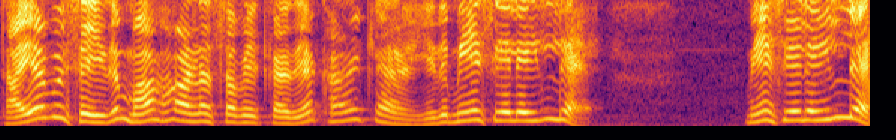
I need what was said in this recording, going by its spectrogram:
தயவு செய்து மாகாண சபை கதையை கதைக்காது இது மேசையில் இல்லை. மேசையில் இல்லை.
